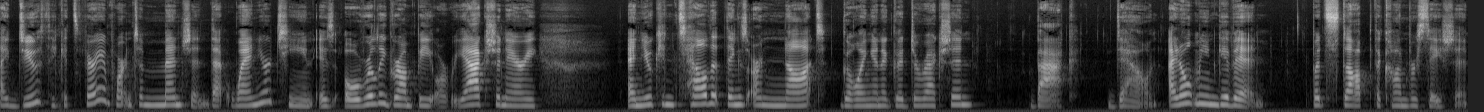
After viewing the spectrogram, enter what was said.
I do think it's very important to mention that when your teen is overly grumpy or reactionary, and you can tell that things are not going in a good direction, back down. I don't mean give in, but stop the conversation.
